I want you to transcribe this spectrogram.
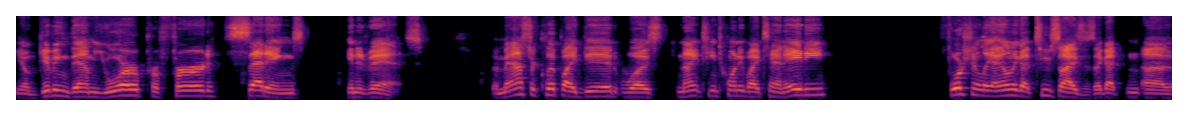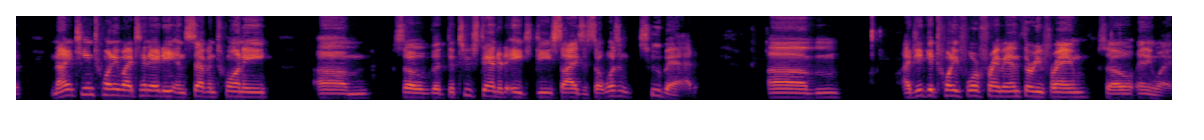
you know, giving them your preferred settings in advance. The master clip I did was 1920 by 1080. Fortunately, I only got two sizes. I got uh, 1920 by 1080 and 720. Um, so the, the two standard HD sizes, so it wasn't too bad. Um, I did get 24 frame and 30 frame. So anyway,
